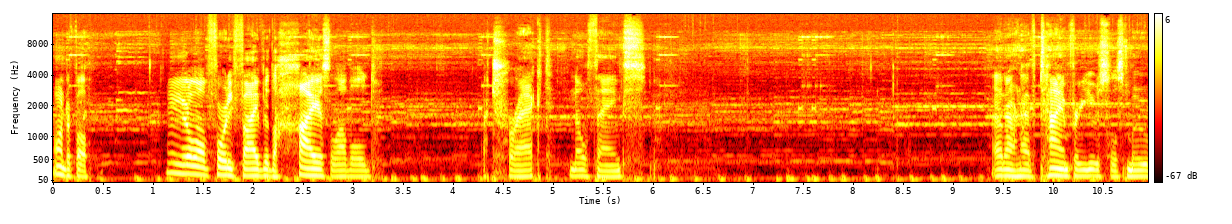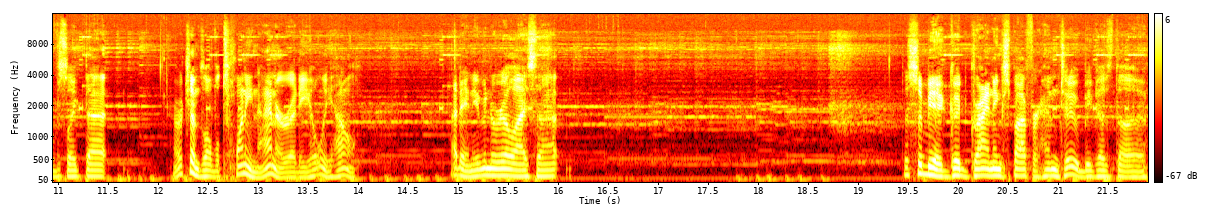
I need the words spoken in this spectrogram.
Wonderful. You're level 45. You're the highest leveled. Attract. No thanks. I don't have time for useless moves like that. Archen's level 29 already. Holy hell. I didn't even realize that. This would be a good grinding spot for him, too, because the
